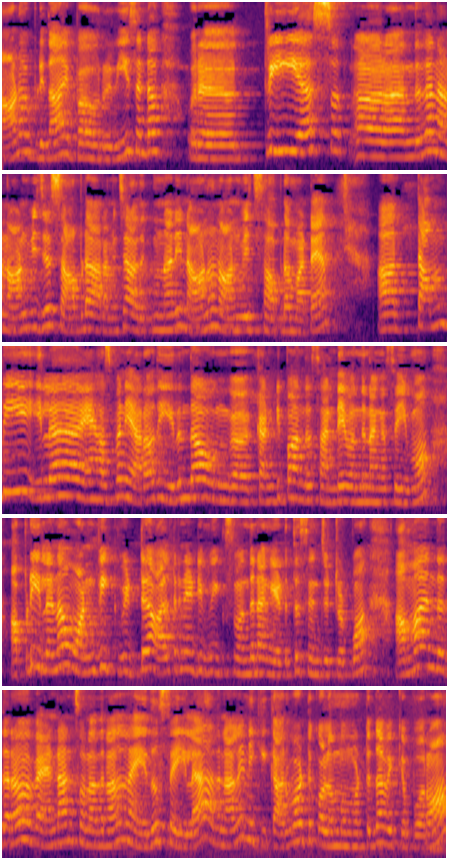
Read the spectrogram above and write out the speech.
நானும் இப்படிதான். இப்போ ஒரு ரீசெண்டாக ஒரு த்ரீ இயர்ஸ் வந்து தான் நான் நான்வெஜ்ஜை சாப்பிட ஆரம்பிச்சேன். அதுக்கு முன்னாடி நானும் நான்வெஜ் சாப்பிட மாட்டேன். தம்பி இல்லை என் ஹஸ்பண்ட் யாராவது இருந்தால் அவங்க கண்டிப்பாக அந்த சண்டே வந்து நாங்கள் செய்வோம். அப்படி இல்லைன்னா ஒன் வீக் விட்டு ஆல்டர்னேட்டிவ் வீக்ஸ் வந்து நாங்கள் எடுத்து செஞ்சுட்ருப்போம் அம்மா இந்த தடவை வேண்டான்னு சொன்னதுனால நான் எதுவும் செய்யலை. அதனால இன்னைக்கு கருவாட்டு குழம்பு மட்டும் தான் வைக்க போகிறோம்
